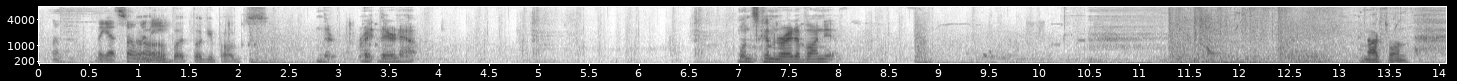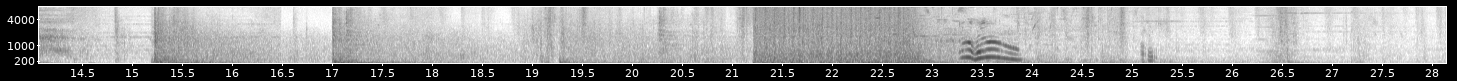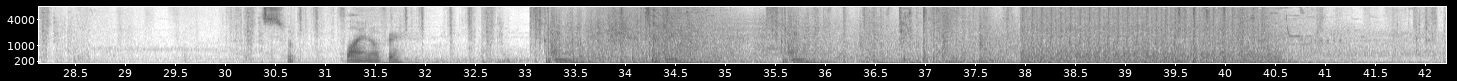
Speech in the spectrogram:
They got so many. Oh, many. but boogie bombs. They're right there now. One's coming right up on you. Knocked one. Woohoo! Sw- flying over.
